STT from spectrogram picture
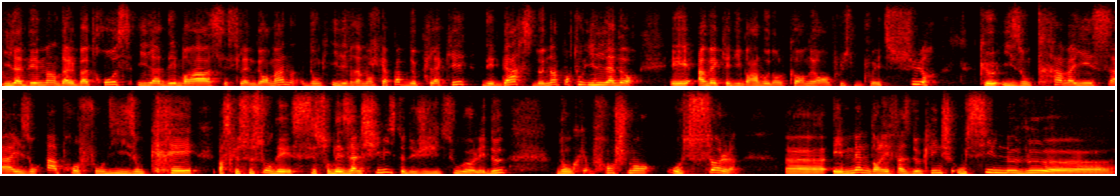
Il a des mains d'albatros, il a des bras, c'est Slenderman, donc il est vraiment capable de claquer des dars de n'importe où. Il l'adore. Et avec Eddie Bravo dans le corner en plus, vous pouvez être sûr qu'ils ont travaillé ça, ils ont approfondi, ils ont créé, parce que ce sont des, ce sont des alchimistes du Jiu-Jitsu, euh, les deux. Donc franchement, au sol, euh, et même dans les phases de clinch, où s'il le veut,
